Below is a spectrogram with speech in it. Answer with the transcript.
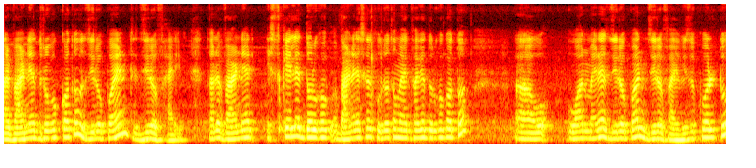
আর ভার্নিয়ার ধ্রুবক কত? জিরো পয়েন্ট জিরো ফাইভ তাহলে ভার্নিয়ার স্কেলের দৈর্ঘ্য ভার্নিয়ার স্কেলের ক্ষুদ্রতম এক ভাগের দৈর্ঘ্য কত? One minus zero point zero five is equal to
